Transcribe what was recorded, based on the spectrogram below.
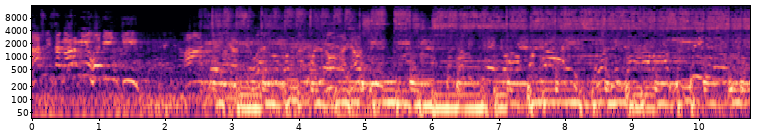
našli sa garmi hodinky. Pánke, nejaké hodinky. No a ďalší. Pozdravujeme Jerzimu.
